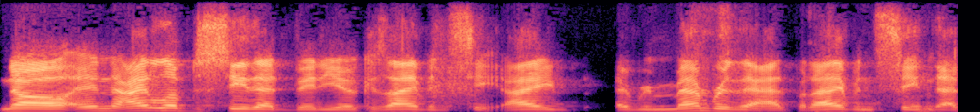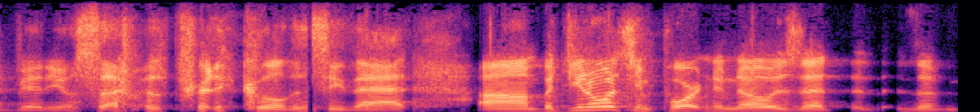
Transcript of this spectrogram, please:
No, and I love to see that video because I haven't seen I I remember that, but I haven't seen that video, so that was pretty cool to see that. Um, but you know what's important to know is that the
